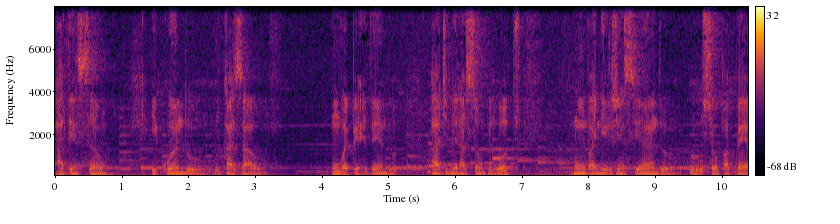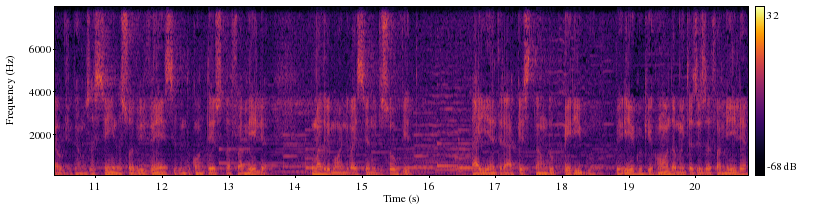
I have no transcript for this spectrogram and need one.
atenção e quando o casal um vai perdendo a admiração pelo outro, um vai negligenciando o seu papel, digamos assim, da sua vivência dentro do contexto da família, o matrimônio vai sendo dissolvido. Aí entra a questão do perigo, perigo que ronda muitas vezes a família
